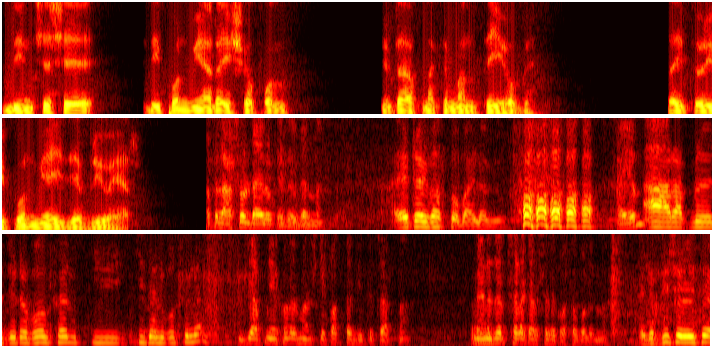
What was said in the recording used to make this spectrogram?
দিন শেষে রিপন মিয়ারাই সফল, এটা আপনাকে মানতেই হবে। তাই তো রিপন মিয়া ইজ এভরিওয়ার আপনার আসল ডায়লগটা দেন না। এটাই বাস্তব আই লাভ ইউ আর আপনি যেটা বলছেন কি কি জানি বলছিলেন? যে আপনি এখন আর মানুষকে পাত্তা দিতে চান না। ম্যানেজার ছাড়া কারোর সাথে কথা বলেন না। এটা বিষয় হয়েছে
